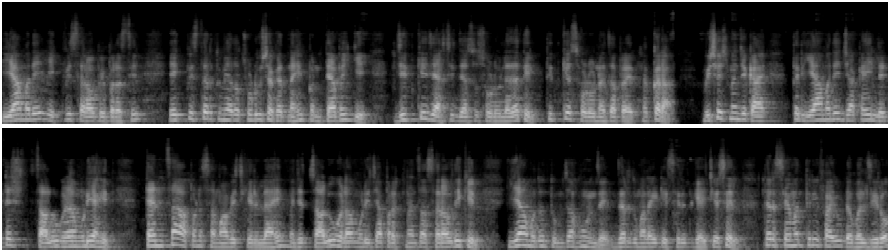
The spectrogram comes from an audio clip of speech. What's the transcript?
यामध्ये एकवीस सराव पेपर असतील. एकवीस तर तुम्ही आता सोडू शकत नाही पण त्यापैकी जितके जास्तीत जास्त सोडवल्या जातील तितके सोडवण्याचा प्रयत्न करा. विशेष म्हणजे काय? तर यामध्ये ज्या काही लेटेस्ट चालू घडामोडी आहेत त्यांचा आपण समावेश केलेला आहे. म्हणजे चालू घडामोडीच्या प्रश्नांचा सराव देखील यामधून तुमचा होऊन जाईल. जर तुम्हाला ही टी सिरीज घ्यायची असेल तर seven three five double zero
